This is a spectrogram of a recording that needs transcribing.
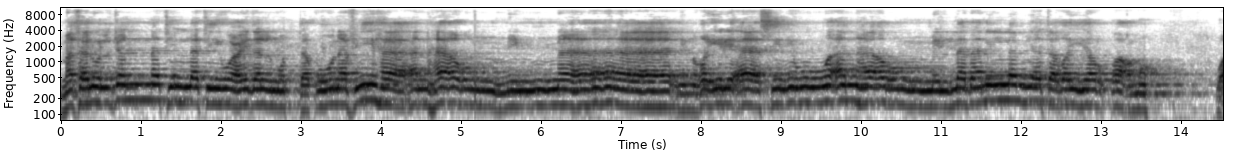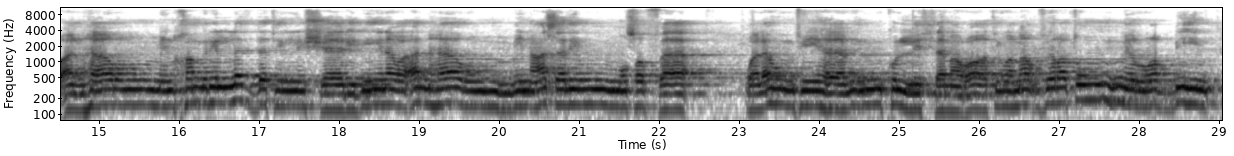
مثل الجنة التي وعد المتقون فيها أنهار من ماء غير آسن وأنهار من لبن لم يتغير طعمه وأنهار من خمر لذة للشاربين وأنهار من عسل مصفى ولهم فيها من كل الثمرات ومغفرة من ربهم ۖ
